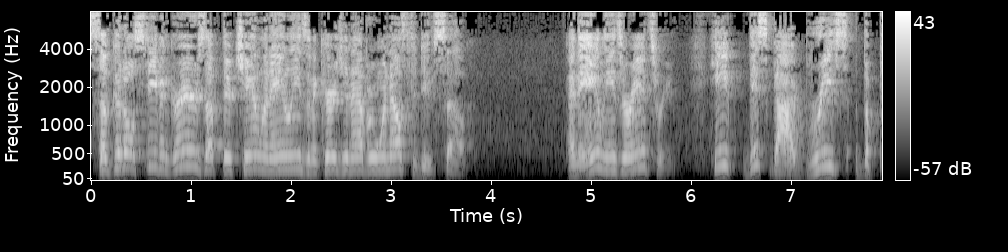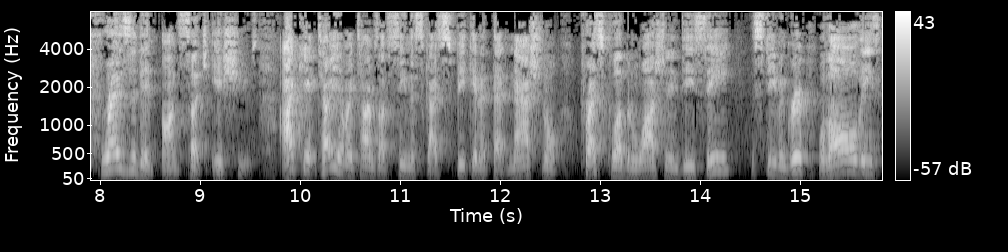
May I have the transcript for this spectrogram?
So good old Steven Greer's up there channeling aliens and encouraging everyone else to do so. And the aliens are answering. He, this guy briefs the president on such issues. I can't tell you how many times I've seen this guy speaking at that National Press Club in Washington D.C., Steven Greer, with all these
